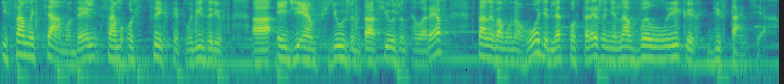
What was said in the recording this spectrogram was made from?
І саме ця модель, саме ось цих тепловізорів AGM Fusion та Fusion LRF стане вам у нагоді для спостереження на великих дистанціях.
